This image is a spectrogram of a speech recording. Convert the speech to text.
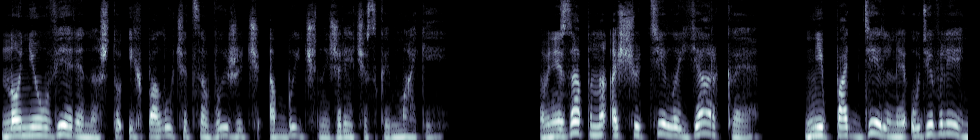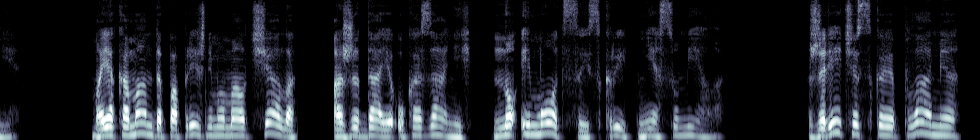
но не уверена, что их получится выжечь обычной жреческой магией. Внезапно ощутила яркое, неподдельное удивление. Моя команда по-прежнему молчала, ожидая указаний, но эмоции скрыть не сумела. Жреческое пламя —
